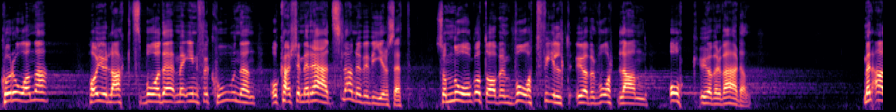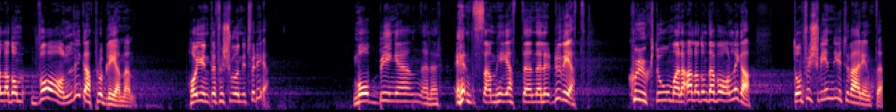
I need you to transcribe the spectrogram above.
Corona har ju lagts både med infektionen och kanske med rädslan över viruset som något av en våt filt över vårt land och över världen. Men alla de vanliga problemen har ju inte försvunnit för det. Mobbingen eller ensamheten eller du vet, sjukdomarna, alla de där vanliga, de försvinner ju tyvärr inte.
